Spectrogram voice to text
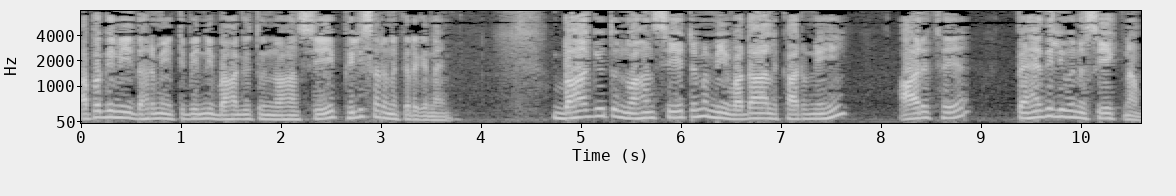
අපගේ මේ ධර්මයේ තිබෙන්නේ භාග්‍යතුන් වහන්සේ පිළිසරණ කරගෙනයි. භාග්‍යතුන් වහන්සේටම මේ වදාළ කරුණෙහි ආර්ථය පැහැදිලි වන සේක්නම්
